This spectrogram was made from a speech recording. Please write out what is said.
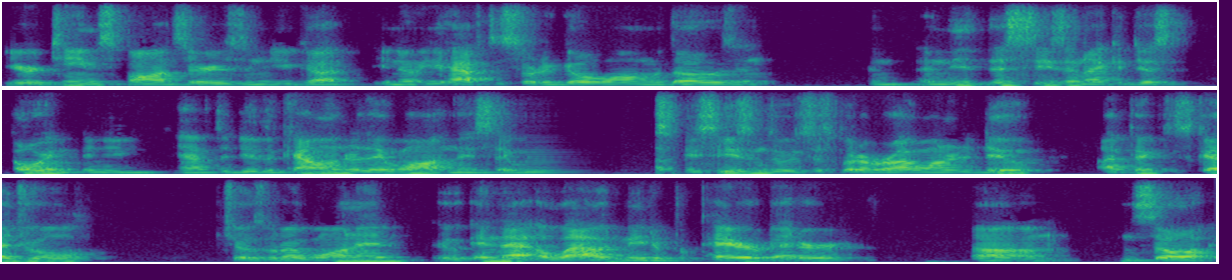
your team sponsors and you got you know you have to sort of go along with those and and, and this season I could just oh and, and you have to do the calendar they want and they say last few seasons it was just whatever I wanted to do. I picked the schedule, chose what I wanted, and that allowed me to prepare better. Um, and so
